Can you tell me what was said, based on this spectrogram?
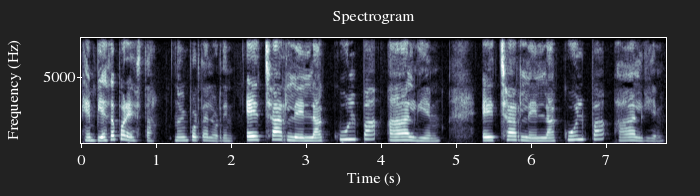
empiezo por esta. No importa el orden. Echarle la culpa a alguien. Echarle la culpa a alguien.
